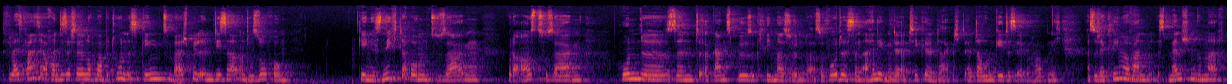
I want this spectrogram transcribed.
Vielleicht kann ich auch an dieser Stelle nochmal betonen, es ging zum Beispiel in dieser Untersuchung, ging es nicht darum zu sagen oder auszusagen, Hunde sind ganz böse Klimasünder. So wurde es in einigen der Artikeln dargestellt. Darum geht es ja überhaupt nicht. Also der Klimawandel ist menschengemacht.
